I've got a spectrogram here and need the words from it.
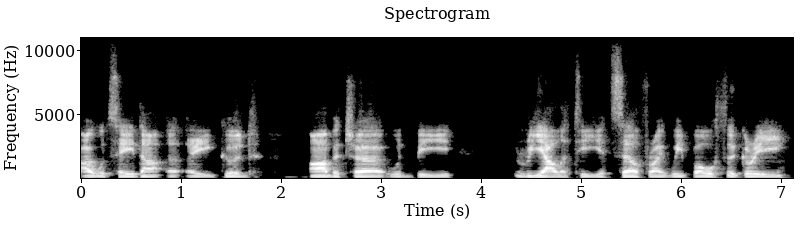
I would say that a, a good arbiter would be reality itself, right? We both agree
